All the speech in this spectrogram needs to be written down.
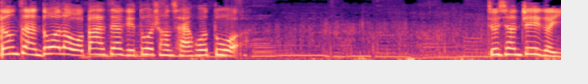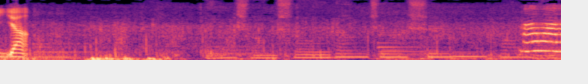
等攒多了，我爸再给剁成柴火垛，就像这个一样。妈妈，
